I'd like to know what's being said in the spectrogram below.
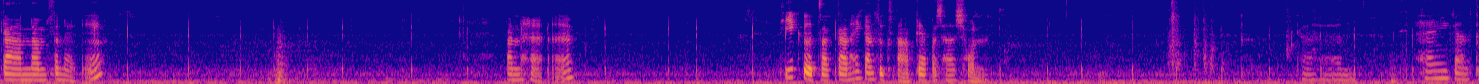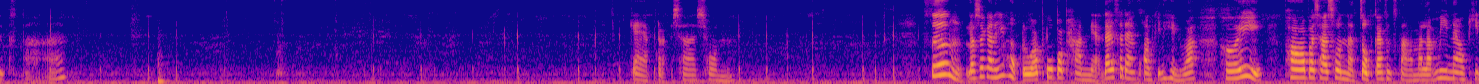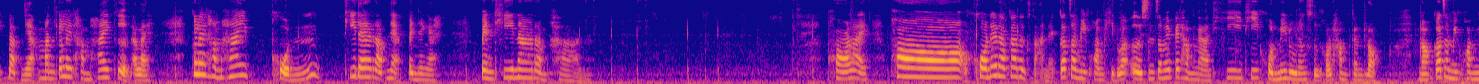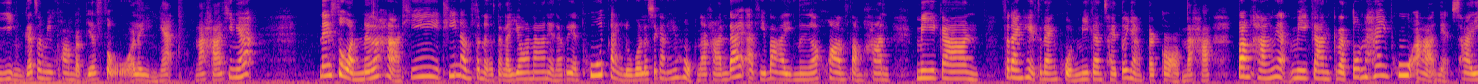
การนำเสนอ ปัญหา ที่เกิดจากการให้การศึกษาแก่ประชาชน การ ให้การศึกษา แก่ประชาชน ซึ่งรัชกาลที่ 6 หรือว่าผู้ประพันธ์เนี่ย ได้แสดงความคิดเห็นว่า เฮ้ย พอประชาชนน่ะจบการศึกษามาแล้วมีแนวคิดแบบเนี้ย มันก็เลยทำให้เกิดอะไร ก็เลยทำให้ผลที่ได้รับเนี่ยเป็นยังไง เป็นที่น่ารำคาญ เพราะอะไร พอคนได้รับการศึกษาเนี่ยก็จะมีความคิดว่าเออฉันจะไม่ไปทำงานที่ที่คนไม่รู้หนังสือเขาทำกันหรอกเนาะก็จะมีความหยิ่งก็จะมีความแบบยโสอะไรอย่างเงี้ยนะคะ ทีเนี้ยในส่วนเนื้อหาที่ที่นำเสนอแต่ละย่อหน้าเนี่ยนักเรียนผู้แต่งหรือว่ารัชกาลที่ 6 นะคะ ได้อธิบายเนื้อความสำคัญ มีการแสดงเหตุแสดงผลมีการใช้ตัวอย่างประกอบนะคะ บางครั้งเนี่ยมีการกระตุ้นให้ผู้อ่านเนี่ยใช้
